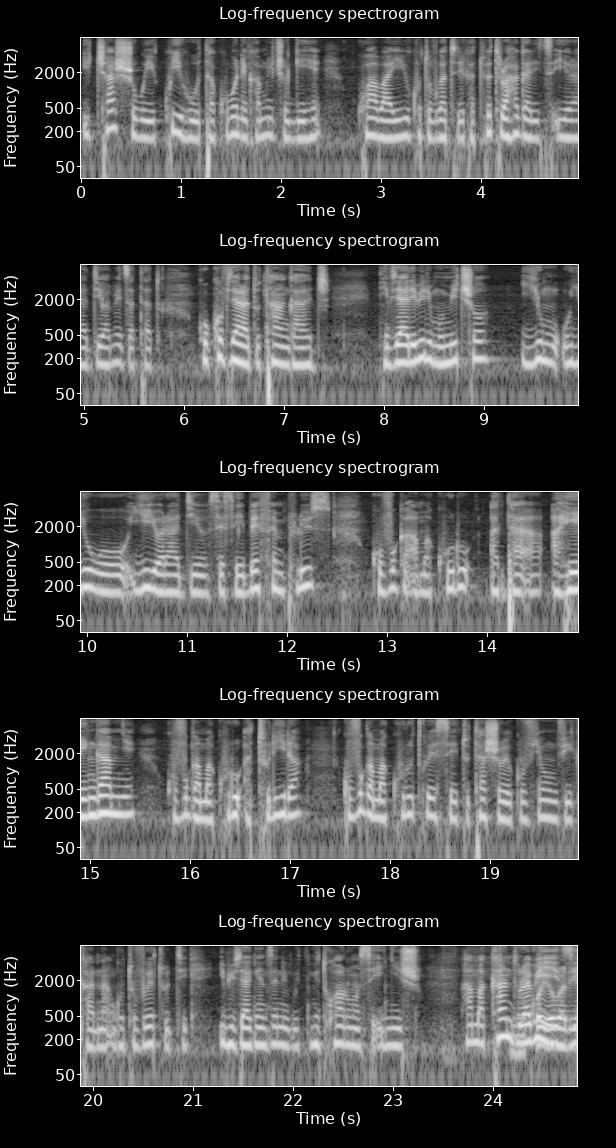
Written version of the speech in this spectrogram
icashoboye kwihuta kuboneka muri ico gihe kwabaye yuko tuvuga turi tube turahagaritse iyo radiyo amezi atatu kuko byaradutangaje ntibyari biri mu mico y'iyo radiyo ccbfm plus kuvuga amakuru ahengamye kuvuga amakuru aturira kuvuga amakuru twese tutashoboye kubyumvikana ngo tuvuge tuti ibi byagenze nitwaronse inyisho hama kandi urabizi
